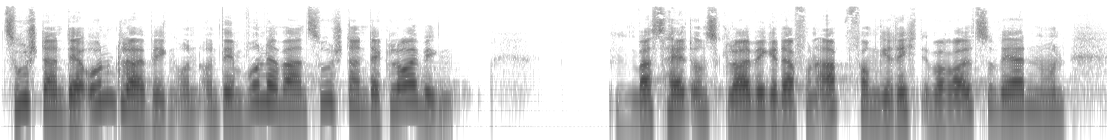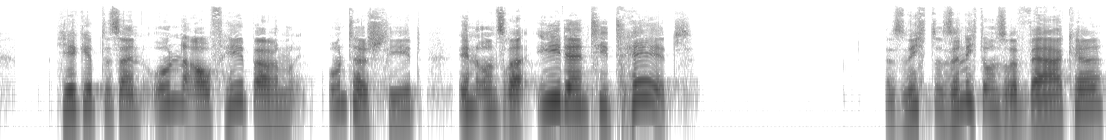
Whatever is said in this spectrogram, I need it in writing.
Zustand der Ungläubigen und, und dem wunderbaren Zustand der Gläubigen. Was hält uns Gläubige davon ab, vom Gericht überrollt zu werden? Nun, hier gibt es einen unaufhebbaren Unterschied in unserer Identität. Es sind nicht, sind nicht unsere Werke,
